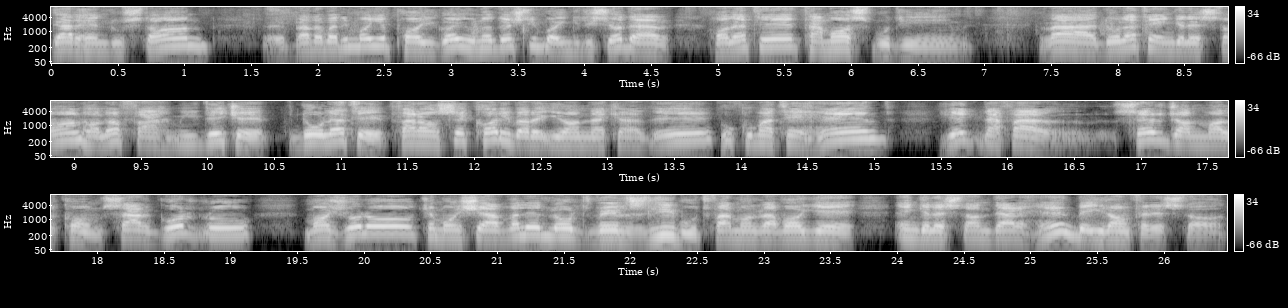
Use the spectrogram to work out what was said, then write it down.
در هندوستان بنابراین ما یه پایگاهی اونا داشتیم با انگلیسی ها در حالت تماس بودیم. و دولت انگلستان حالا فهمیده که دولت فرانسه کاری برای ایران نکرده. حکومت هند یک نفر سر جان مالکوم سرگرد رو ماژور رو که منشی اول لورد ولزلی بود فرمان روای انگلستان در هند به ایران فرستاد.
